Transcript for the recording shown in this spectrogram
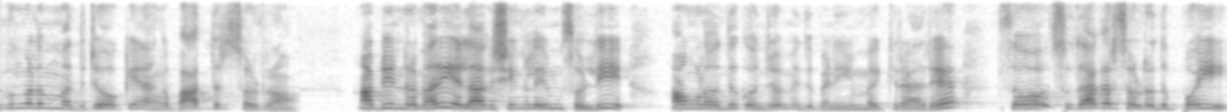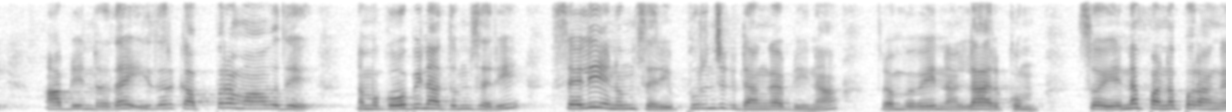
இவங்களும் வந்துட்டு ஓகே நாங்கள் பார்த்துட்டு சொல்கிறோம் அப்படின்ற மாதிரி எல்லா விஷயங்களையும் சொல்லி அவங்கள வந்து கொஞ்சம் இது பண்ணியும் வைக்கிறாரு. ஸோ சுதாகர் சொல்கிறது பொய் அப்படின்றத இதற்கு அப்புறமாவது நம்ம கோபிநாத்தும் சரி செலியனும் சரி புரிஞ்சுக்கிட்டாங்க அப்படின்னா ரொம்பவே நல்லா இருக்கும். ஸோ என்ன பண்ண போகிறாங்க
